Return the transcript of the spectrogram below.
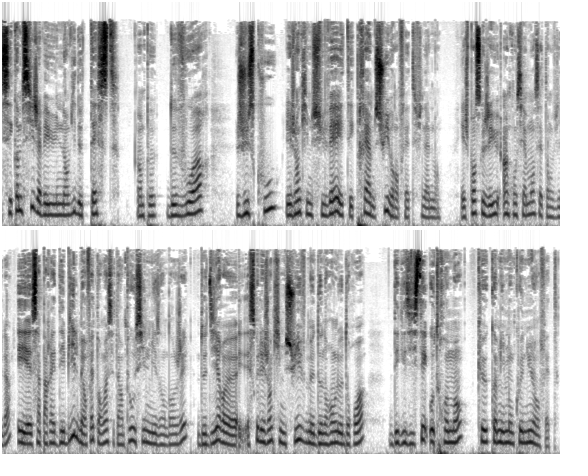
c'est comme si j'avais eu une envie de test un peu, de voir jusqu'où les gens qui me suivaient étaient prêts à me suivre en fait finalement Et je pense que j'ai eu inconsciemment cette envie-là. Et ça paraît débile, mais en fait, pour moi, c'était un peu aussi une mise en danger de dire euh, est-ce que les gens qui me suivent me donneront le droit d'exister autrement que comme ils m'ont connu, en fait?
